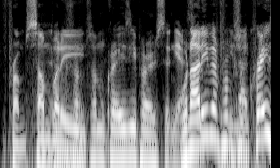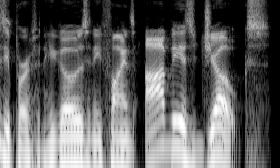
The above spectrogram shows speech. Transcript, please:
from somebody from some crazy person. Yes. well, not He- even from some crazy person. He goes and he finds obvious jokes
